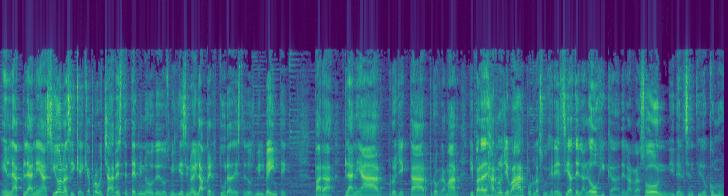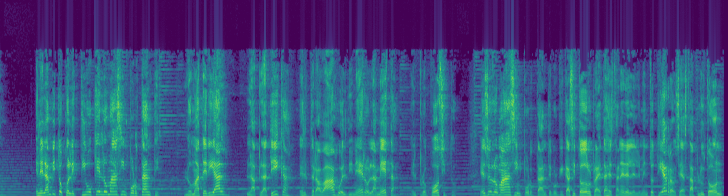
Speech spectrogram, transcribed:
en la planeación. Así que hay que aprovechar este término de 2019 y la apertura de este 2020 para planear, proyectar, programar y para dejarnos llevar por las sugerencias de la lógica, de la razón y del sentido común. En el ámbito colectivo, ¿qué es lo más importante? Lo material, la platica, el trabajo, el dinero, la meta, el propósito. Eso es lo más importante porque casi todos los planetas están en el elemento tierra, o sea, está Plutón,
